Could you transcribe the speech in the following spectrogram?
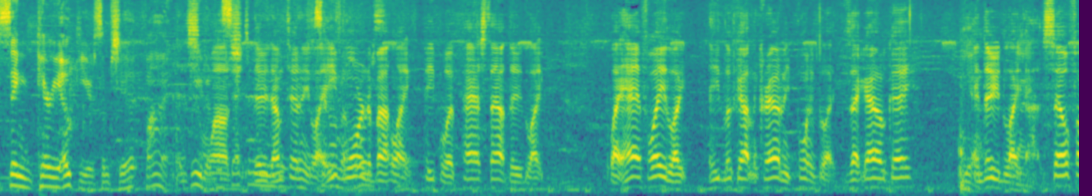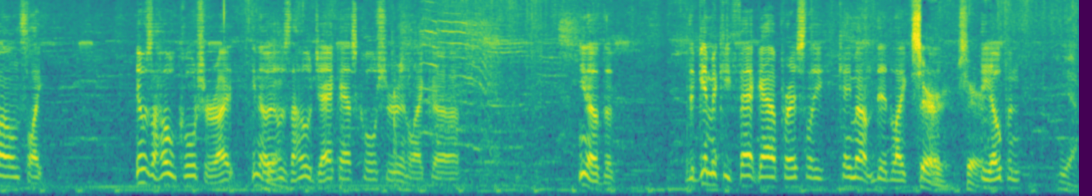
sing karaoke or some shit. Fine, It's Dude, wild shit, dude. I'm telling you, like he warned horse. about like people had passed out, dude. Like, like halfway, like he'd look out in the crowd and he'd point and be like, "Is that guy okay?" Yeah, And dude, like right. cell phones, like it was a whole culture, right? You know, Yeah. it was the whole jackass culture and like uh you know the the gimmicky fat guy Presley came out and did like Sure, uh, sure. he opened Yeah.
